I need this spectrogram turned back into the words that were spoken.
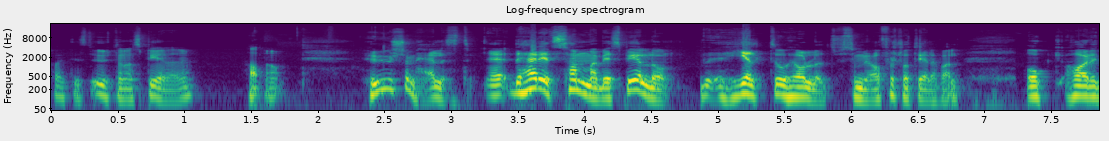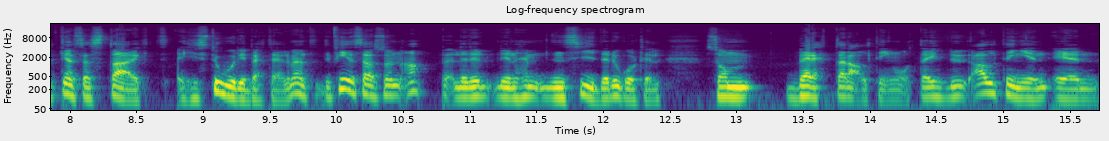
faktiskt, utan att spela det. Ja. Hur som helst. Eh, Det här är ett samarbetsspel då. Helt och hållet, som jag har förstått i alla fall. Och har ett ganska starkt historieberättarelement. Det finns alltså en app, eller det det är en, en sida du går till, som berättar allting åt dig. Du, allting är, är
